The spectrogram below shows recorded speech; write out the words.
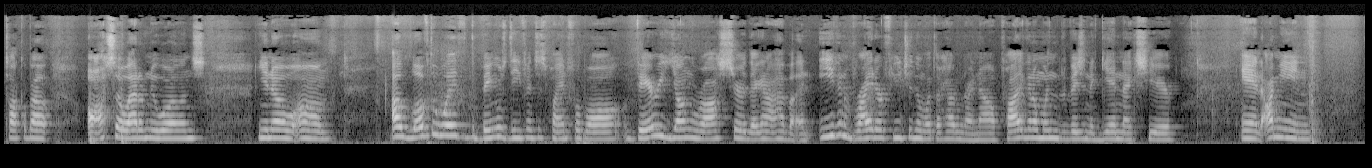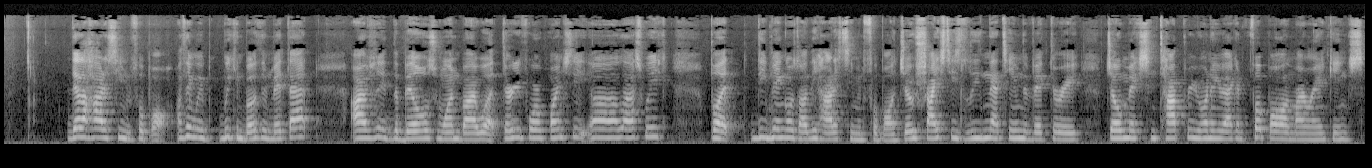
talk about also out of New Orleans. You know, um, I love the way that the Bengals defense is playing football. Very young roster. They're gonna have an even brighter future than what they're having right now. Probably gonna win the division again next year. And I mean, they're the hottest team in football. I think we we can both admit that. Obviously, the Bills won by what thirty four points the, uh, last week, but the Bengals are the hottest team in football. Joe Shiesty's leading that team to victory. Joe Mixon, top three running back in football in my rankings.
